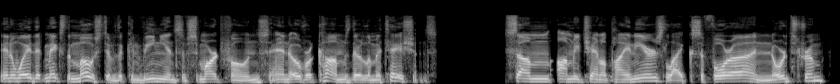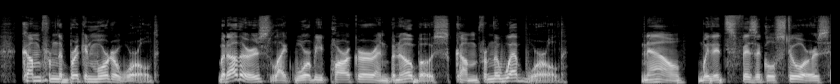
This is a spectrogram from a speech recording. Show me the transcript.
in a way that makes the most of the convenience of smartphones and overcomes their limitations. Some omni-channel pioneers like Sephora and Nordstrom come from the brick and mortar world, but others like Warby Parker and Bonobos come from the web world. Now, with its physical stores,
